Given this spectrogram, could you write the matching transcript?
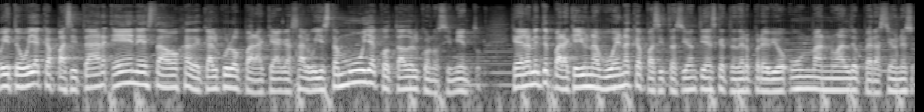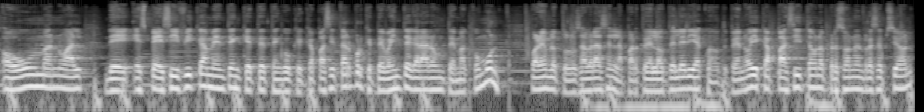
oye, te voy a capacitar en esta hoja de cálculo para que hagas algo y está muy acotado el conocimiento. Generalmente para que haya una buena capacitación tienes que tener previo un manual de operaciones o un manual de específicamente en qué te tengo que capacitar porque te va a integrar a un tema común. Por ejemplo, tú lo sabrás en la parte de la hotelería, cuando te piden, oye, capacita a una persona en recepción,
